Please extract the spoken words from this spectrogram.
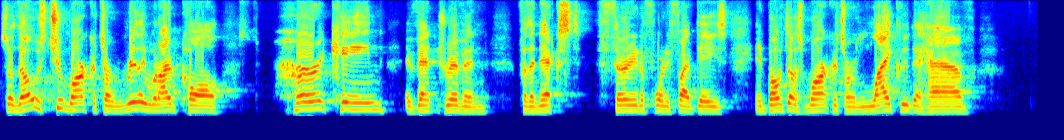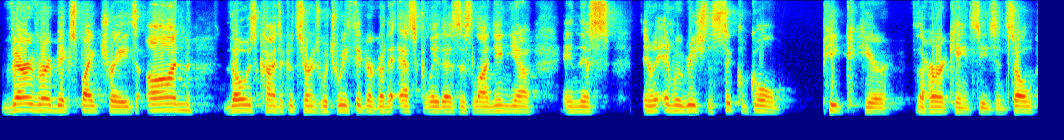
so those two markets are really what I'd call hurricane event driven for the next 30 to 45 days. And both those markets are likely to have very, very big spike trades on those kinds of concerns, which we think are going to escalate as this La Nina in this, and, we reach the cyclical peak here the hurricane season. So,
